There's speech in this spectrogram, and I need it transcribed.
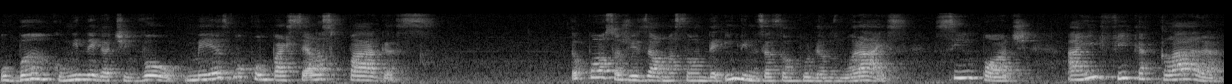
O banco me negativou mesmo com parcelas pagas. Eu posso ajuizar uma ação de indenização por danos morais? Sim, pode. Aí fica clara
